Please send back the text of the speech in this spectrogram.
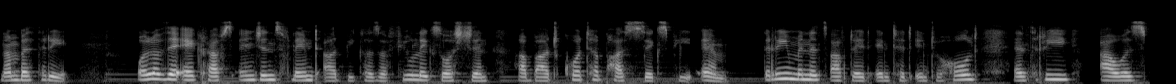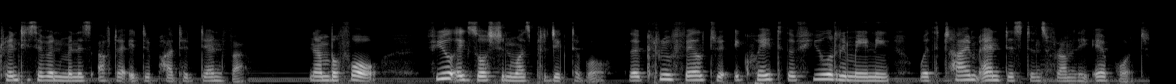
Number 3. All of the aircraft's engines flamed out because of fuel exhaustion about quarter past 6 p.m three minutes after it entered into hold and 3 hours 27 minutes after it departed Denver. Number 4. Fuel exhaustion was predictable. The crew failed to equate the fuel remaining with time and distance from the airport.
